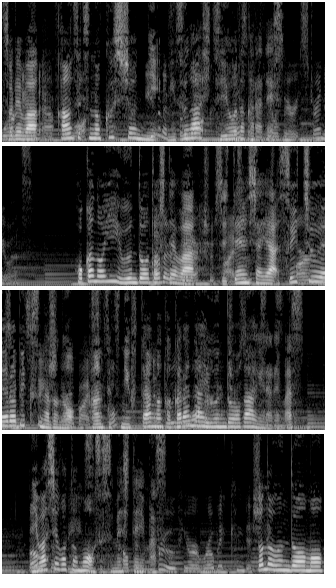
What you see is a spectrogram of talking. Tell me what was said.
それは関節のクッションに水が必要だからです。他のいい運動としては自転車や水中エアロビクスなどの関節に負担がかからない運動が挙げられます。庭仕事もおすすめしています。どの運動も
